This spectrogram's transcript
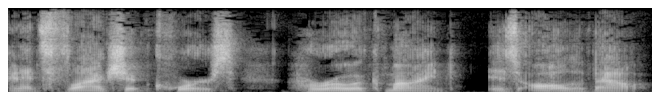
and its flagship course, Heroic Mind, is all about.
